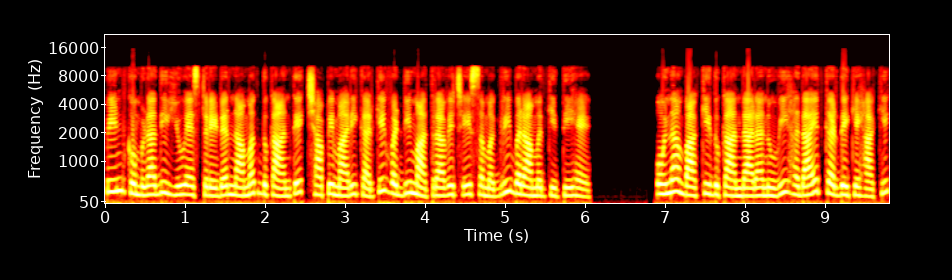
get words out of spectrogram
ਪਿੰਡ ਕੁੰਬੜਾ ਦੀ ਯੂਐਸ ਟਰੇਡਰ ਨਾਮਕ ਦੁਕਾਨ ਤੇ ਛਾਪੇਮਾਰੀ ਕਰਕੇ ਵੱਡੀ ਮਾਤਰਾ ਵਿੱਚ ਇਹ ਸਮੱਗਰੀ ਬਰਾਮਦ ਕੀਤੀ ਹੈ। ਉਹਨਾਂ ਬਾਕੀ ਦੁਕਾਨਦਾਰਾਂ ਨੂੰ ਵੀ ਹਦਾਇਤ ਕਰਦੇ ਕਿਹਾ ਕਿ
